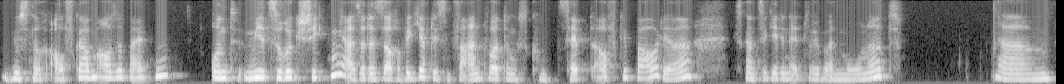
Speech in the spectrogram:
müssen auch Aufgaben ausarbeiten und mir zurückschicken. Also das ist auch wirklich auf diesem Verantwortungskonzept aufgebaut. Ja. Das Ganze geht in etwa über einen Monat ähm,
